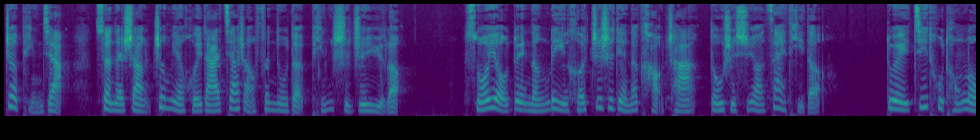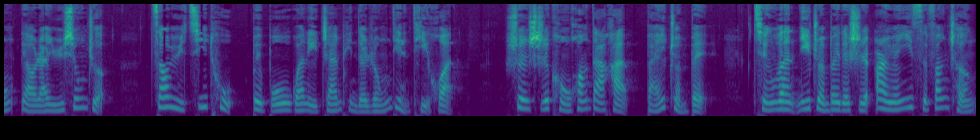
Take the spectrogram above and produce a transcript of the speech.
这评价算得上正面回答家长愤怒的平时之语了。所有对能力和知识点的考察都是需要载体的。对鸡兔同笼了然于胸者，遭遇鸡兔被博物馆里展品的熔点替换，瞬时恐慌大喊“白准备”。请问你准备的是二元一次方程，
